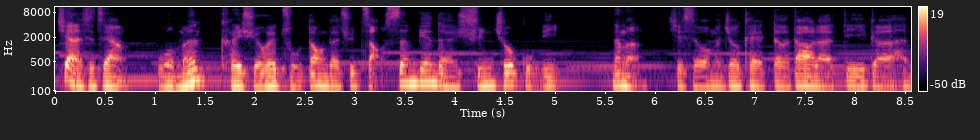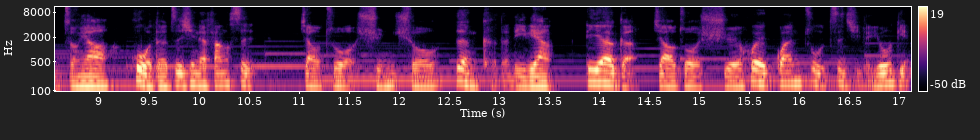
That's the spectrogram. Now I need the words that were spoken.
既然是这样。我们可以学会主动的去找身边的人寻求鼓励，那么其实我们就可以得到了第一个很重要获得自信的方式，叫做寻求认可的力量。第二个叫做学会关注自己的优点。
